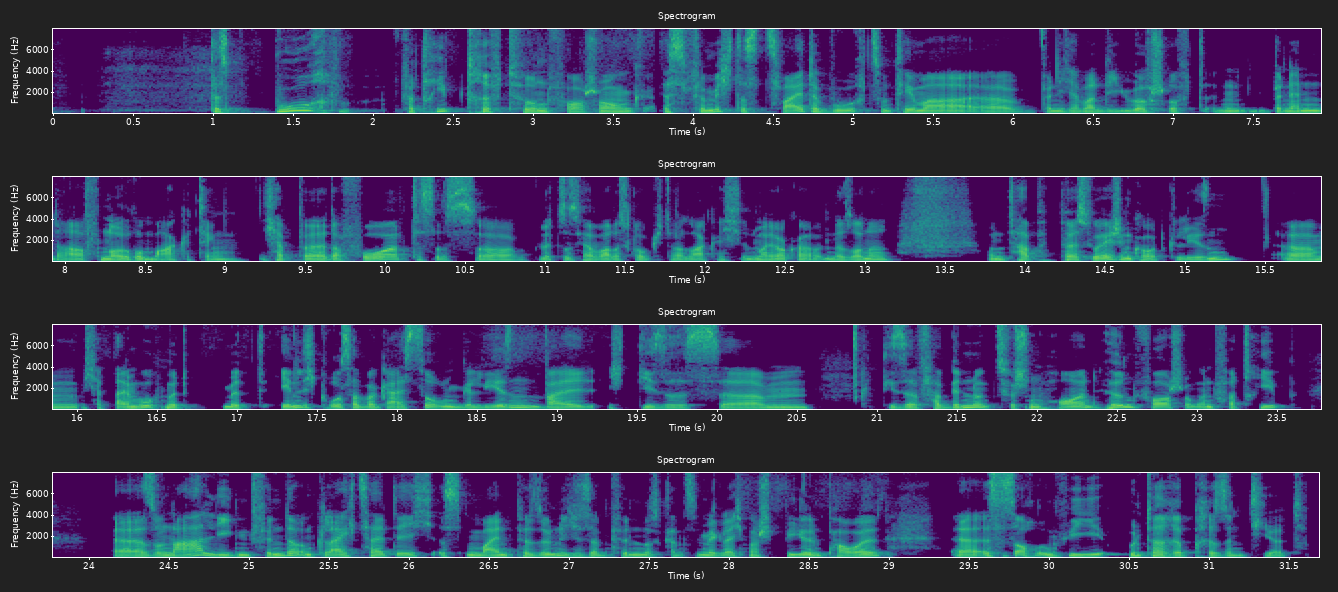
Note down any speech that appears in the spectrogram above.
Das Buch Vertrieb trifft Hirnforschung ist für mich das zweite Buch zum Thema, äh, wenn ich einmal die Überschrift benennen darf, Neuromarketing. Ich habe äh, davor, das ist äh, letztes Jahr war das, glaube ich, da lag ich in Mallorca in der Sonne und habe Persuasion Code gelesen. Ähm, ich habe dein Buch mit mit ähnlich großer Begeisterung gelesen, weil ich dieses ähm, diese Verbindung zwischen Hirnforschung und Vertrieb äh, so naheliegend finde und gleichzeitig ist mein persönliches Empfinden, das kannst du mir gleich mal spiegeln, Paul, äh, ist es auch irgendwie unterrepräsentiert.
